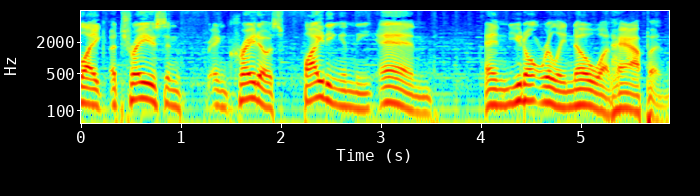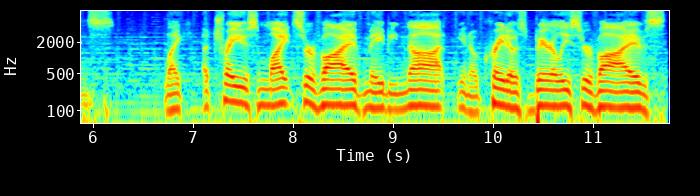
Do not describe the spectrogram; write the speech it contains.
like Atreus and, and Kratos fighting in the end, and you don't really know what happens. Like Atreus might survive, maybe not. You know, Kratos barely survives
